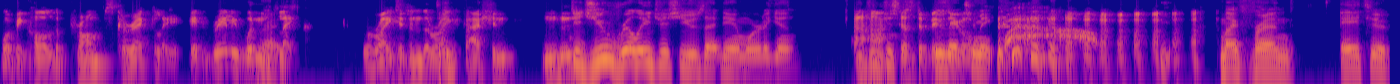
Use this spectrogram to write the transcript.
what we call the prompts correctly, it really wouldn't right. like write it in the right did, fashion. Mm-hmm. Did you really just use that damn word again? Did uh-huh, you just, just to do that to me? Wow, my friend A2.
